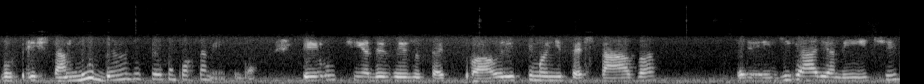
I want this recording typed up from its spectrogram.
você está mudando o seu comportamento. Bom, eu tinha desejo sexual, ele se manifestava eh, diariamente,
